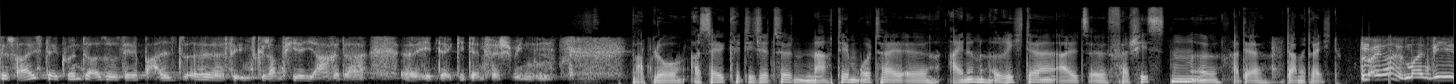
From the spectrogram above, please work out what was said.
Das heißt, er könnte also sehr bald äh, für insgesamt vier Jahre da äh, hinter Gittern verschwinden. Pablo Assel kritisierte nach dem Urteil äh, einen Richter als äh, Faschisten. Äh, hat er damit recht? Naja, ich meine, wie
